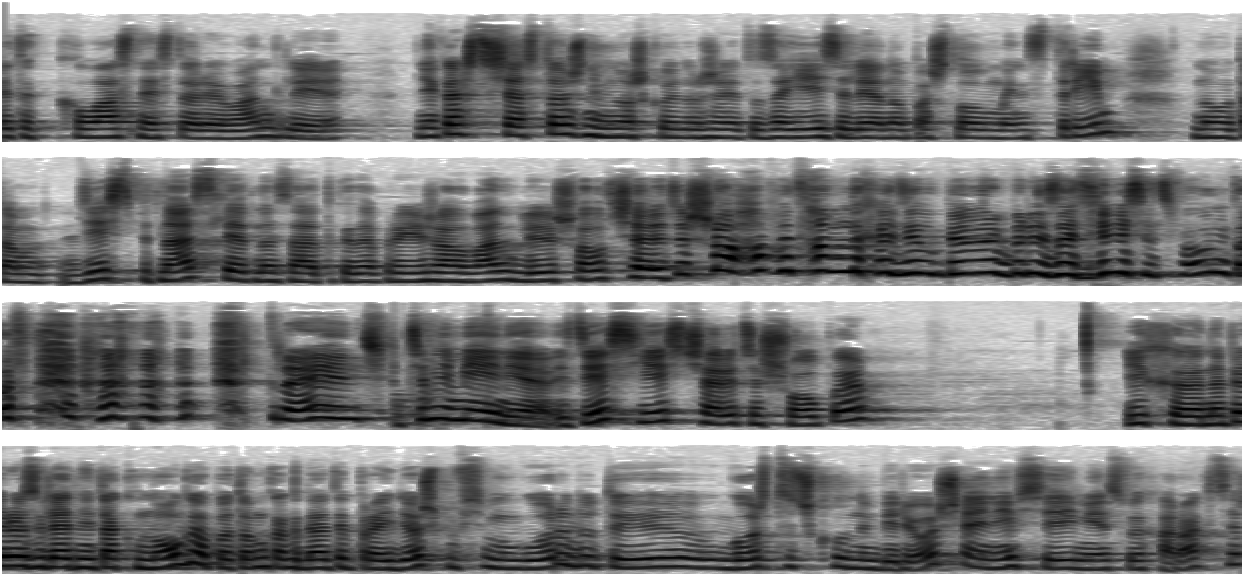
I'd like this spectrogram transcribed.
Это классная история в Англии. Мне кажется, сейчас тоже немножко уже это заездили, оно пошло в мейнстрим. Но там 10-15 лет назад, когда приезжал в Англию, шел в charity шоп и там находил Бербери за 10 фунтов. Тренч. Тем не менее, здесь есть charity шопы их, э, на первый взгляд, не так много, а потом, когда ты пройдешь по всему городу, ты горсточку наберешь, и они все имеют свой характер,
